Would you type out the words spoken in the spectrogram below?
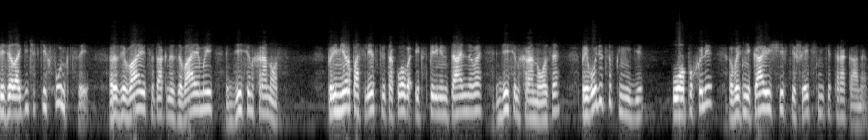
физиологических функций, развивается так называемый десинхроноз. Пример последствий такого экспериментального десинхроноза приводится в книге «Опухоли возникающие в кишечнике таракана.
